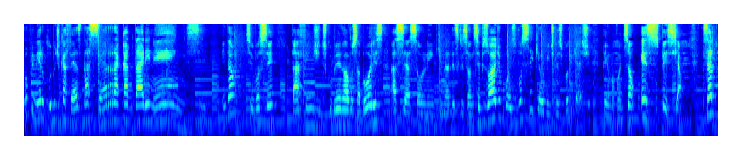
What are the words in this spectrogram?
o primeiro clube de cafés da Serra Catarinense. Então, se você está afim de descobrir novos sabores, acessa o link na descrição desse episódio, pois você que é ouvinte desse podcast tem uma condição especial, tá certo?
